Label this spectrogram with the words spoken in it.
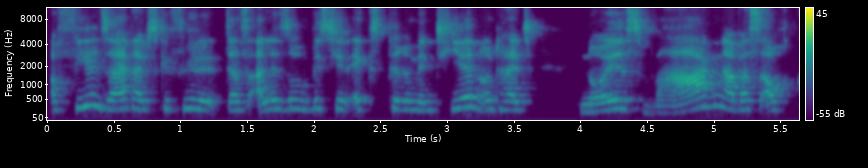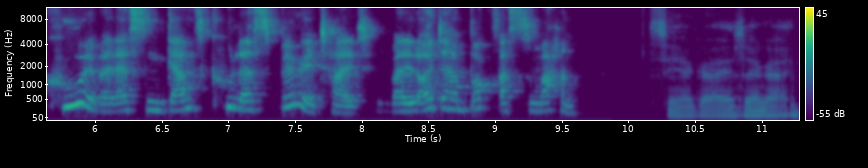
auf vielen Seiten, habe ich das Gefühl, dass alle so ein bisschen experimentieren und halt Neues wagen, aber es ist auch cool, weil das ist ein ganz cooler Spirit halt, weil Leute haben Bock, was zu machen. Sehr geil, sehr geil.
